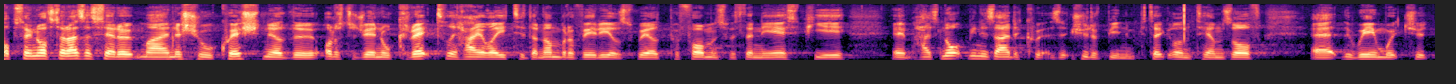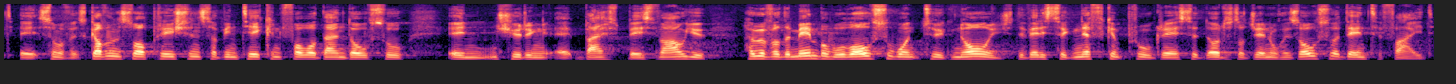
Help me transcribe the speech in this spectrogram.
Opposing Officer, as I set out my initial question, the Auditor-General correctly highlighted a number of areas where performance within the SPA um, has not been as adequate as it should have been, in particular in terms of uh, the way in which it, uh, some of its governance operations have been taken forward and also in ensuring uh, best value. However, the member will also want to acknowledge the very significant progress that the Auditor General has also identified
